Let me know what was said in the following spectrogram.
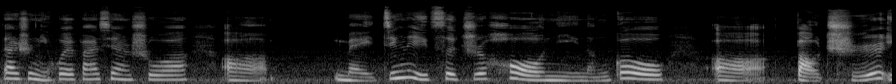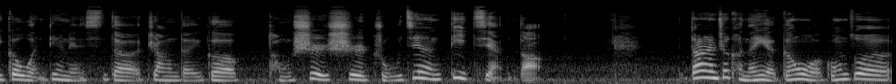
但是你会发现说，呃，每经历一次之后，你能够呃保持一个稳定联系的这样的一个同事是逐渐递减的。当然，这可能也跟我工作。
